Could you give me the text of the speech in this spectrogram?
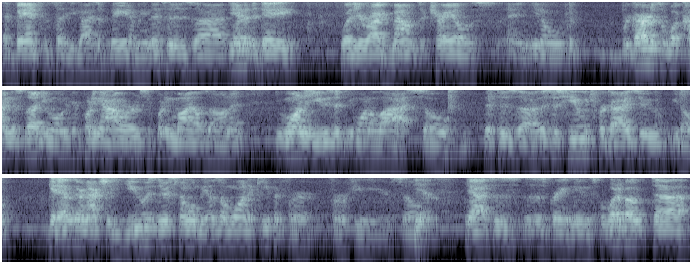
advancements that you guys have made. I mean, this is uh, at the end of the day, whether you're riding mountains or trails, and you know, regardless of what kind of sled you own, you're putting hours, you're putting miles on it. You want to use it, you want to last. So this is uh, this is huge for guys who you know get out there and actually use their snowmobiles and want to keep it for, for a few years. So Yeah. Yeah, this is this is great news. But what about uh,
